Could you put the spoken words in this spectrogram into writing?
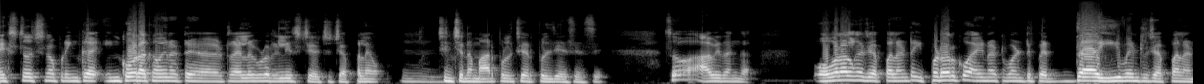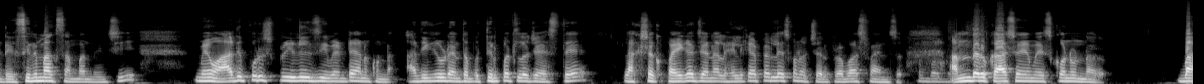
నెక్స్ట్ వచ్చినప్పుడు ఇంకా ఇంకో రకమైన ట్రైలర్ కూడా రిలీజ్ చేయొచ్చు చెప్పలేము. చిన్న చిన్న మార్పులు చేర్పులు చేసేసి. సో ఆ విధంగా. ఓవరాల్గా చెప్పాలంటే ఇప్పటివరకు అయినటువంటి పెద్ద ఈవెంట్లు చెప్పాలంటే సినిమాకి సంబంధించి మేము ఆదిపురుష్ ప్రీ రిలీజ్ ఈవెంటే అనుకున్నా. అది కూడా ఎంత తిరుపతిలో చేస్తే లక్షకు పైగా జనాలు హెలికాప్టర్లు వేసుకొని వచ్చారు ప్రభాస్ ఫ్యాన్స్. అందరూ కాషాయం వేసుకొని ఉన్నారు. బా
